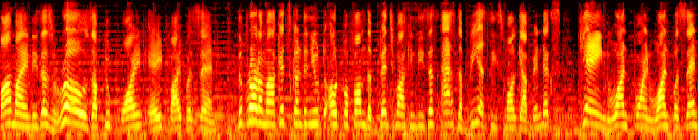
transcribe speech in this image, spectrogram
pharma indices rose up to 0.85%. The broader markets continued to outperform the benchmark indices as the BSE Small Cap Index gained 1.1%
